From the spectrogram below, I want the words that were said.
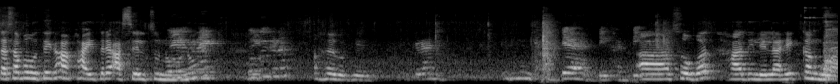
तसा बहुतेक हा काहीतरी असेल चुनुमुनो हे बघेल आ, सोबत हा दिलेला आहे कंगवा.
